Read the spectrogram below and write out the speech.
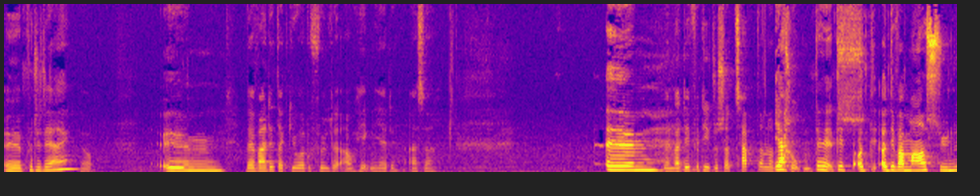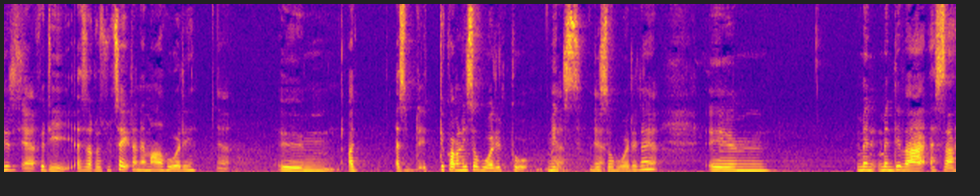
Ej. øh, på det der, ikke? Jo. Øhm, Hvad var det, der gjorde, at du følte afhængig af det? Altså, øhm, men var det, fordi du så tabte dig, når Ja. du tog dem? det, det, og, det, og det var meget synligt, Ja. fordi altså, resultaterne er meget hurtige. Ja. Øhm, og altså, det, det kommer lige så hurtigt på, mindst Ja. lige Ja. så hurtigt. Ikke? Ja. Øhm, men, men det var, altså,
